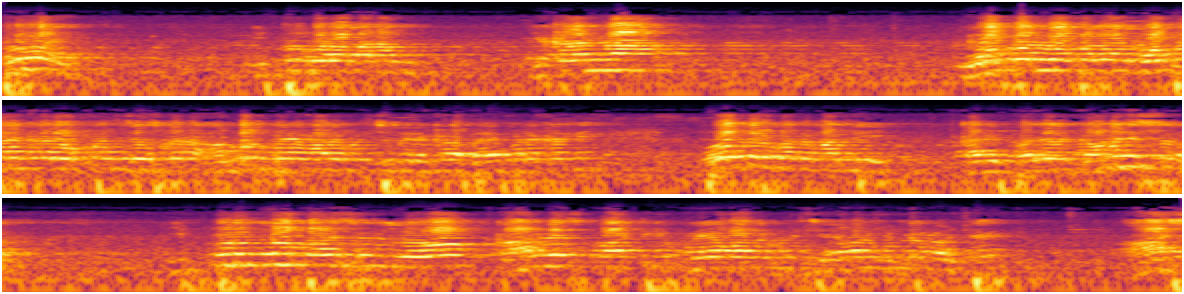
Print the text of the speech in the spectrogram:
ప్రూవ్. అయింది ఇప్పుడు కూడా మనం ఎక్కడన్నా లోపల లోపల లోపాయకారి ఒప్పందం చేసుకుని అమృతమయ వాళ్ళ గురించి మీరు ఎక్కడ భయపడకండి. పోతారు కొంతమంది కానీ ప్రజలు గమనిస్తున్నారు. ఇప్పుడున్న పరిస్థితుల్లో కాంగ్రెస్ పార్టీకి పోయే వాళ్ళ గురించి ఏమనుకుంటారు అంటే ఆశ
